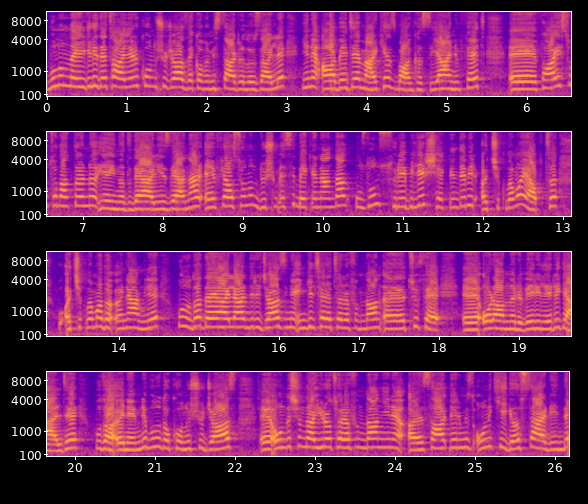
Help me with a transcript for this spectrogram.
Bununla ilgili detayları konuşacağız Ekonomist Erdal Özel ile. Yine ABD Merkez Bankası yani FED e, faiz tutanaklarını yayınladı değerli izleyenler. Enflasyonun düşmesi beklenenden uzun sürebilir şeklinde bir açıklama yaptı. Bu açıklama da önemli. Bunu da değerlendireceğiz. Yine İngiltere tarafından e, tüfe e, oranları, verileri geldi. Bu da önemli. Bunu da konuşacağız. E, onun dışında Euro tarafından yine e, saatlerimiz 12'yi gösterdiğinde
